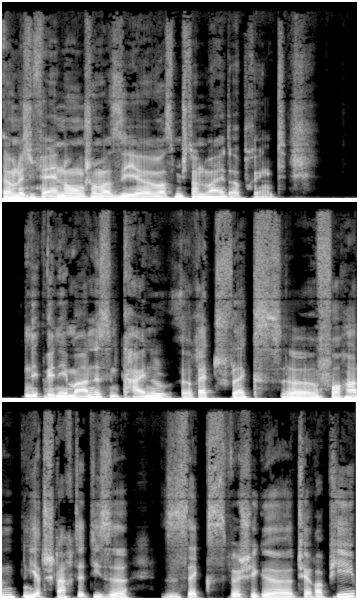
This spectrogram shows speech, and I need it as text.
irgendwelchen Veränderungen schon was sehe, was mich dann weiterbringt. Ne, wir nehmen an, es sind keine äh, Red Flags äh, vorhanden. Jetzt startet diese sechswöchige Therapie,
